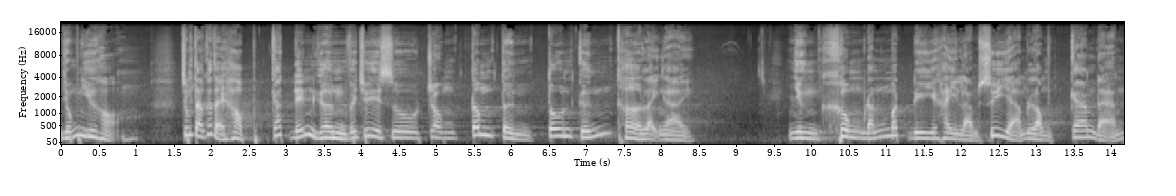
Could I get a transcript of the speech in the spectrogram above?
Giống như họ, chúng ta có thể học cách đến gần với Chúa Giêsu trong tâm tình tôn kính thờ lạy Ngài nhưng không đánh mất đi hay làm suy giảm lòng can đảm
